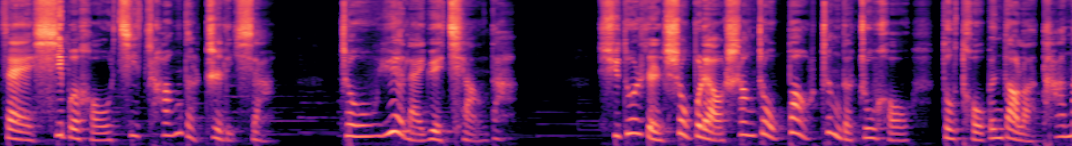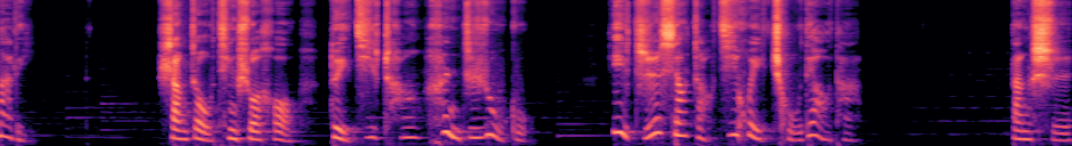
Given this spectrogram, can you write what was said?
在西伯侯姬昌的治理下，周越来越强大，许多忍受不了商纣暴政的诸侯都投奔到了他那里。商纣听说后，对姬昌恨之入骨，一直想找机会除掉他。当时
